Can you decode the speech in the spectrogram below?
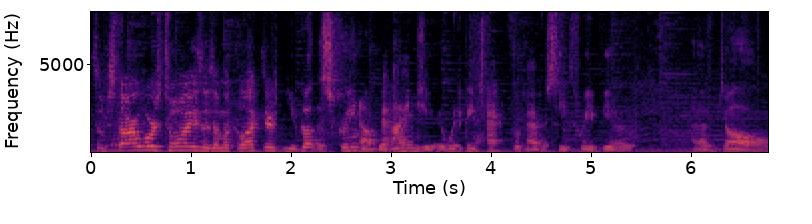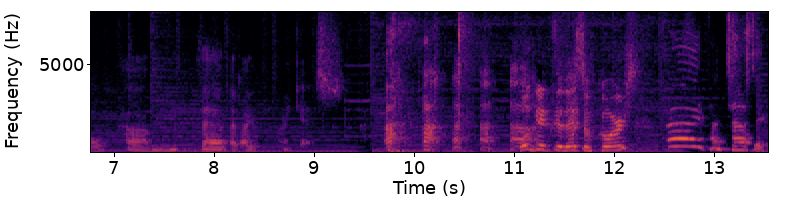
some Star Wars toys as I'm a collector. You've got the screen up behind you. It would have been tactful to have a C3PO uh, doll um, there, but I, I guess. We'll get to this, of course. Hey, fantastic.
